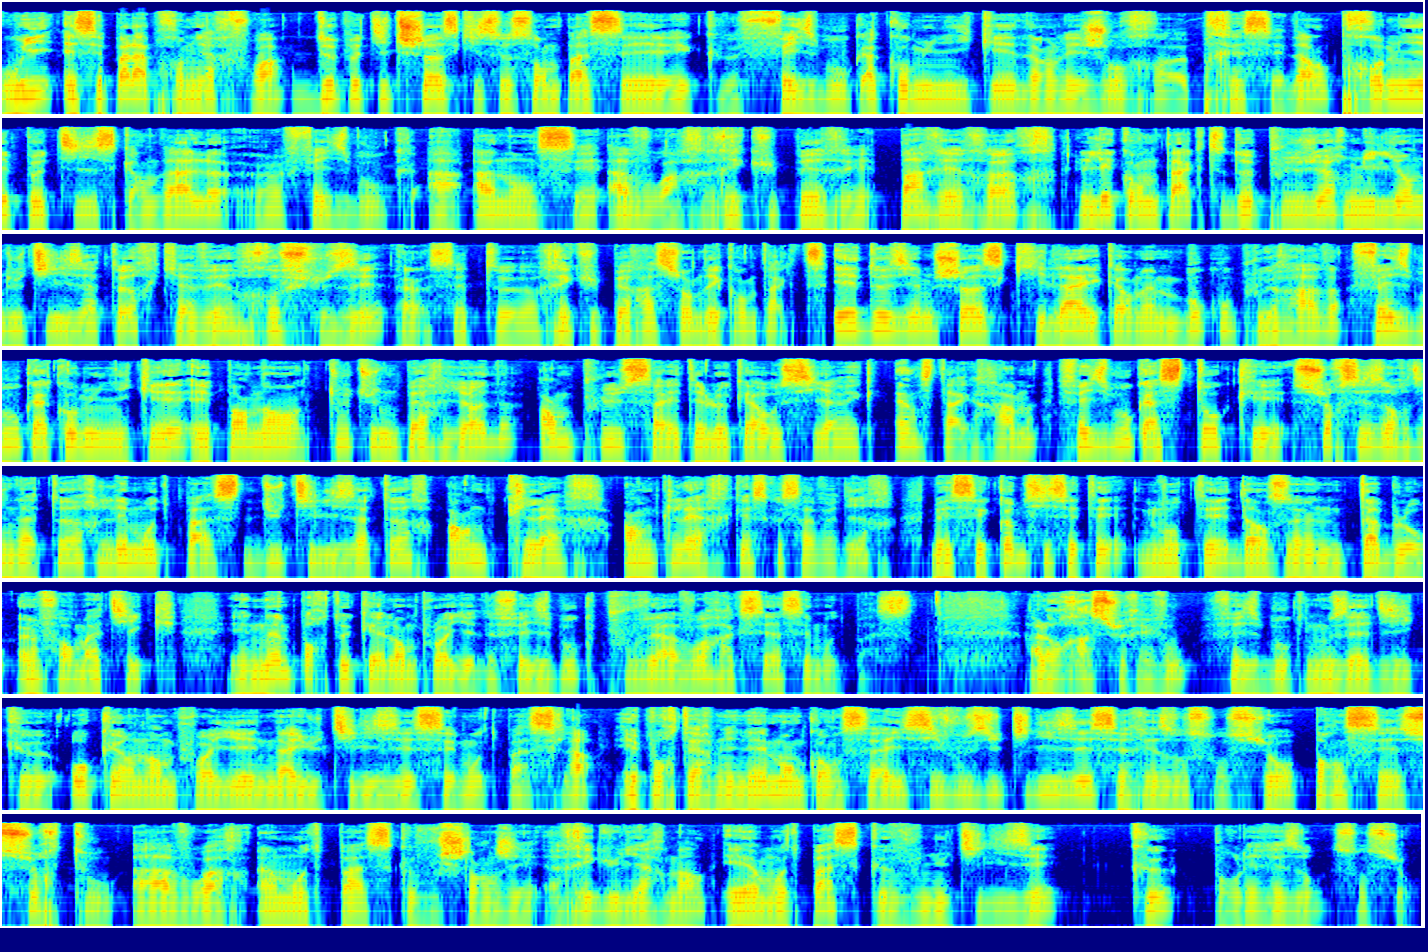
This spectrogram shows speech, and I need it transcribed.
Oui, et c'est pas la première fois. Deux petites choses qui se sont passées et que Facebook a communiqué dans les jours euh, précédents. Premier petit scandale, euh, Facebook a annoncé avoir récupéré par erreur les contacts de plusieurs millions d'utilisateurs qui avaient refusé hein, cette euh, récupération des contacts. Et deuxième chose qui là est quand même beaucoup plus grave, Facebook a communiqué et pendant toute une période, en plus ça a été le cas aussi avec Instagram, Facebook a stocké sur ses ordinateurs les mots de passe d'utilisateurs en clair. En clair, qu'est-ce que ça veut dire? Mais c'est comme si c'était noté dans un tableau informatique et n'importe quel employé de Facebook pouvait avoir accès à ces mots de passe. Alors rassurez-vous, Facebook nous a dit que aucun employé n'a utilisé ces mots de passe là. Et pour terminer, mon conseil, si vous utilisez ces réseaux sociaux, pensez surtout à avoir un mot de passe que vous changez régulièrement et un mot de passe que vous n'utilisez que pour les réseaux sociaux.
